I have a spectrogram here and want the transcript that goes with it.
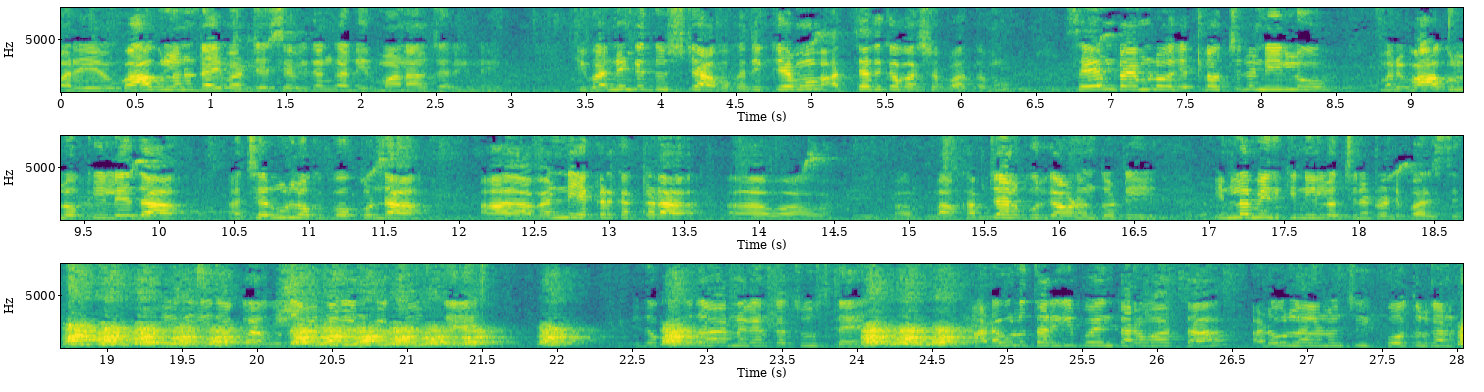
మరి వాగులను డైవర్ట్ చేసే విధంగా నిర్మాణాలు జరిగినాయి. ఇవన్నింటి దృష్ట్యా ఒక దిక్కేమో అత్యధిక వర్షపాతము. సేమ్ టైంలో ఎట్లా వచ్చిన నీళ్ళు మరి వాగుల్లోకి లేదా చెరువుల్లోకి పోకుండా అవన్నీ ఎక్కడికక్కడ కబ్జాలకు గురి కావడంతో ఇండ్ల మీదకి నీళ్ళు వచ్చినటువంటి పరిస్థితి. ఇదొక ఒక ఉదాహరణ కనుక చూస్తే ఇదొక ఉదాహరణ కనుక చూస్తే అడవులు తరిగిపోయిన తర్వాత అడవుల నుంచి కోతులు కనుక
